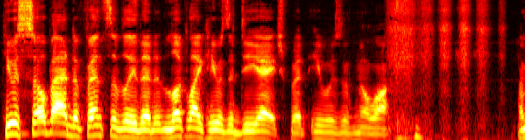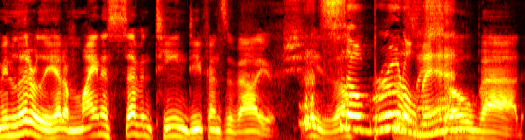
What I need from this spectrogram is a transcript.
He was so bad defensively that it looked like he was a DH, but he was with Milwaukee. I mean, literally, he had a minus 17 defensive value. Jeez, so brutal, man. So bad.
